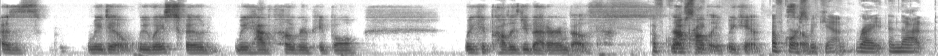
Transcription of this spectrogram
as we do, we waste food, we have hungry people. We could probably do better in both. Of course, we- probably, we, can. Of course So, we can. Right. And that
